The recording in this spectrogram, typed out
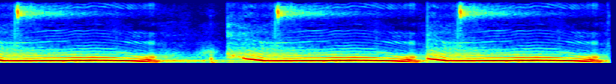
오. 오. 오.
